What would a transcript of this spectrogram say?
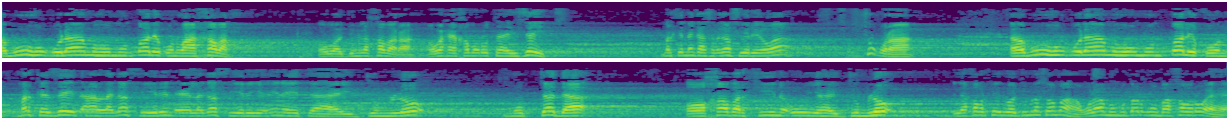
abuuhu gulaamuhu munطaliqun waa khabar oo waa jumlo khabar ah oo waxay khabar u tahay zayd markii dhankaas laga fiiriyo waa suqra abuuhu qulaamuhu munطaliqun marka zayd aan laga fiirin ee laga fiiriyo inay tahay jumlo mubtada oo khabarkiina uu yahay jumlo. Ilaa khabarkeedu waa jumlo soo maaha? Qulaamuhu munطaliqun baa khabar u ahe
